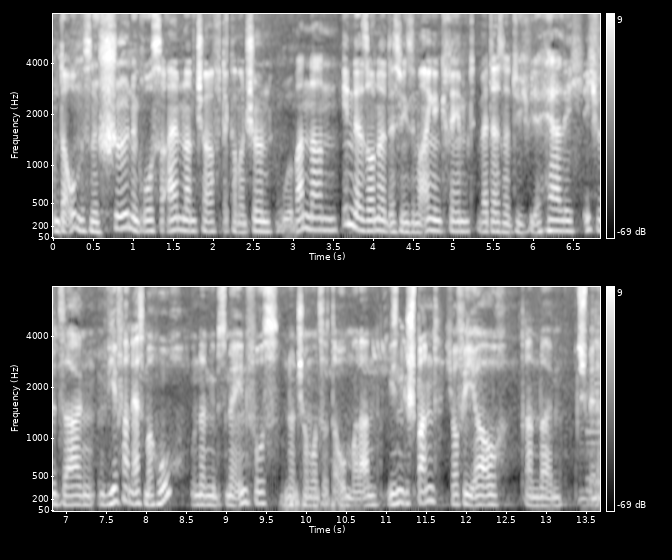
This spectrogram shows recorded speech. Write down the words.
Und da oben ist eine schöne große Almlandschaft. Da kann man schön Ruhe wandern. In der Sonne, deswegen sind wir eingecremt. Wetter ist natürlich wieder herrlich. Ich würde sagen, wir fahren erstmal hoch und dann gibt es mehr Infos und dann schauen wir uns das da oben mal an. Wir sind gespannt. Ich hoffe, ihr auch. Dranbleiben. Bis später.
